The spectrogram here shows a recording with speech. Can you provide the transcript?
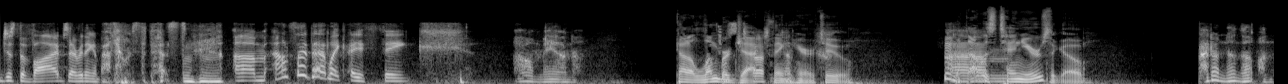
just the vibes. Everything about that was the best. Mm-hmm. Um, outside that, like I think, oh man, Got a lumberjack tough, thing man. here too. But that was Um, 10 years ago. I don't know that one.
